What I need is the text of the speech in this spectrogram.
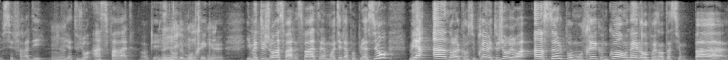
le séfaradi. Il y a toujours un sfarad, ok, histoire de montrer que. Il met toujours un sfarad. Sfarad, c'est la moitié de la population, mais il y a un dans la Cour suprême, et toujours il y aura un seul pour montrer comme quoi on a une représentation. Pas.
